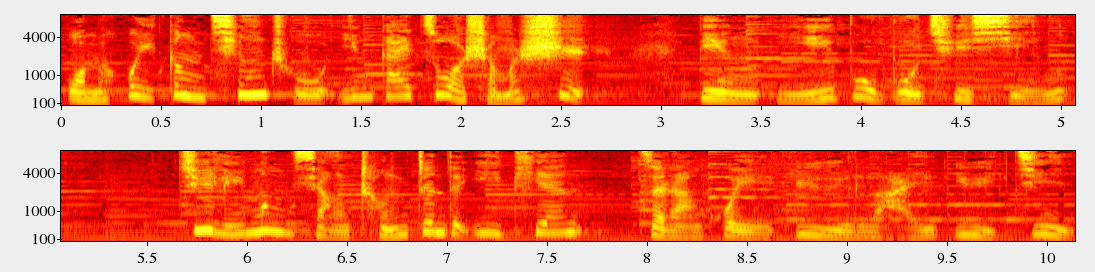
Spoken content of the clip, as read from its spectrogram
我们会更清楚应该做什么事，并一步步去行，距离梦想成真的一天。自然会愈来愈近。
